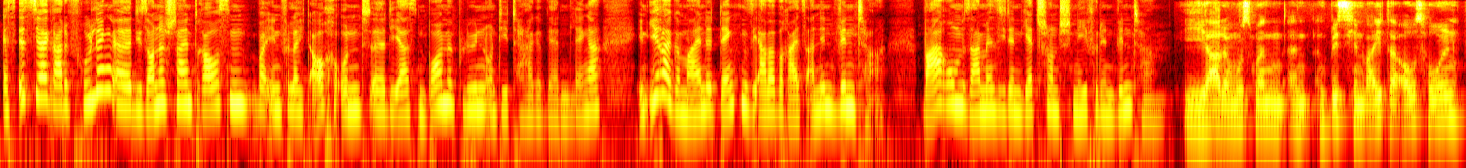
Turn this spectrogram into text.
Es ist ja gerade Frühling, äh, die Sonne scheint draußen, bei Ihnen vielleicht auch, und äh, die ersten Bäume blühen und die Tage werden länger. In Ihrer Gemeinde denken Sie aber bereits an den Winter. Warum sammeln Sie denn jetzt schon Schnee für den Winter? Ja, da muss man ein, ein bisschen weiter ausholen.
